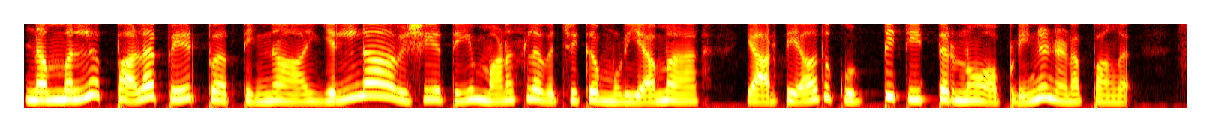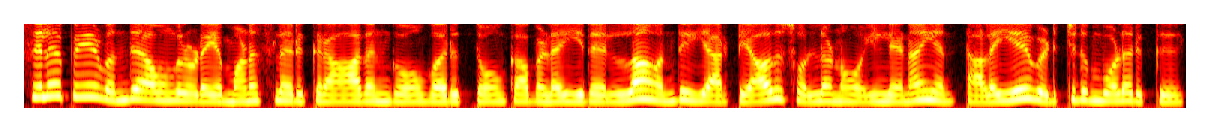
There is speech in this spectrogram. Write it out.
நம்மள பல பேர் பார்த்தீங்கன்னா, எல்லா விஷயத்தையும் மனசில் வச்சுக்க முடியாமல் யார்கிட்டையாவது கொட்டி தீர்த்தரணும் அப்படின்னு நினப்பாங்க சில பேர் வந்து அவங்களுடைய மனசில் இருக்கிற ஆதங்கம், வருத்தம், கவலை இதெல்லாம் வந்து யார்கிட்டையாவது சொல்லணும். இல்லைன்னா என் தலையே வெடிச்சிடும் போல இருக்குது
